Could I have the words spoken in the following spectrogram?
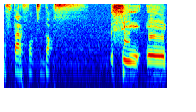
Star Fox 2. Sí, eh,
